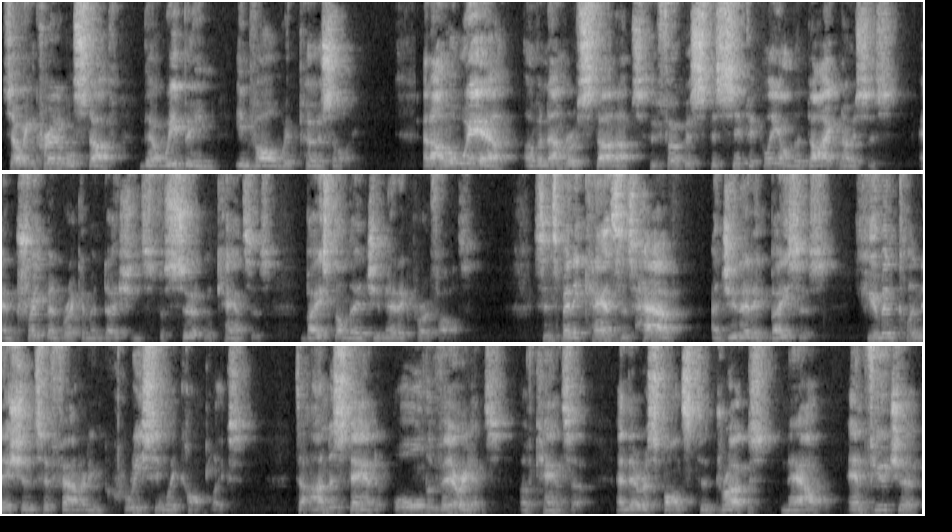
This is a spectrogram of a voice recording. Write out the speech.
So incredible stuff that we've been involved with personally. And I'm aware of a number of startups who focus specifically on the diagnosis and treatment recommendations for certain cancers based on their genetic profiles. Since many cancers have a genetic basis, human clinicians have found it increasingly complex to understand all the variants of cancer and their response to drugs now and future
